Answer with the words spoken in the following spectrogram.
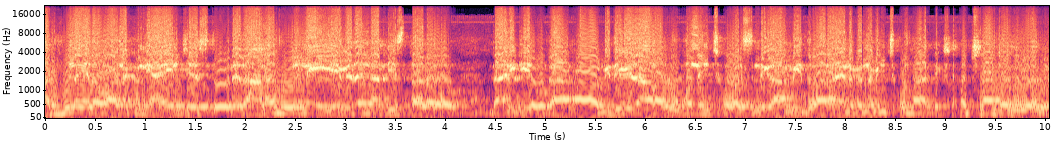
అర్హులైన వాళ్ళకు న్యాయం చేస్తూ లేదా అనర్హుల్ని ఏ విధంగా తీస్తారో దానికి ఒక విధి విధానాలు రూపొందించుకోవాల్సిందిగా మీ ద్వారా నేను విన్నవించుకున్నాను అధ్యక్ష. సత్యనారాయణ చౌదరి గారు.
